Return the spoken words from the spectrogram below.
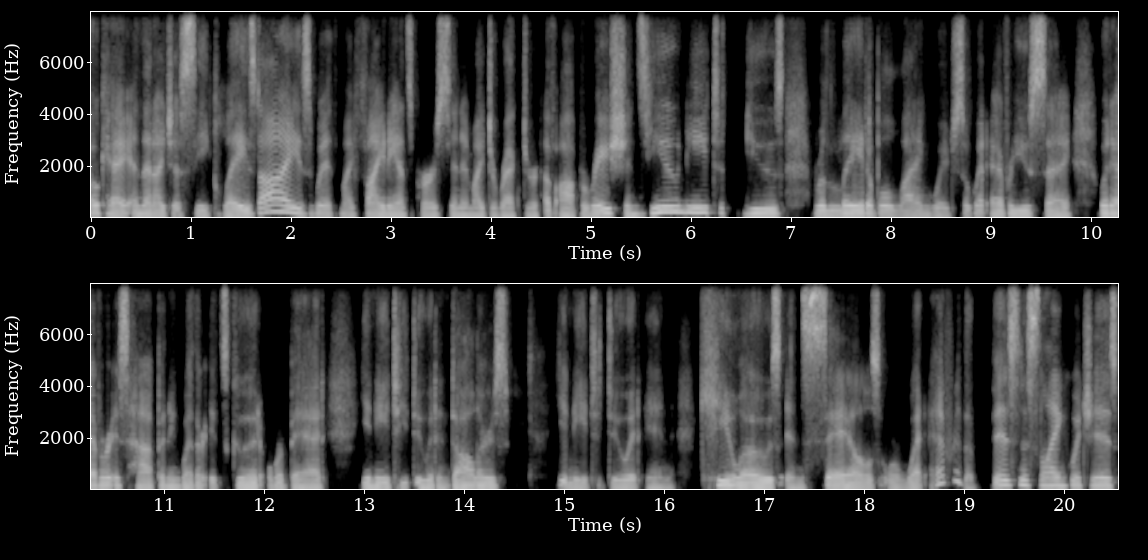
Okay. And then I just see glazed eyes with my finance person and my director of operations. You need to use relatable language. So whatever you say, whatever is happening, whether it's good or bad, you need to do it in dollars you need to do it in kilos, in sales, or whatever the business language is,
